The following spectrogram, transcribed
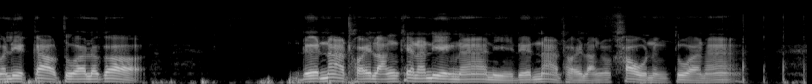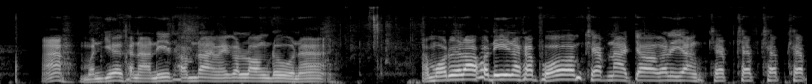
มาเรียกเก้าตัวแล้วก็ เดินหน้าถอยหลังแค่นั้นเองนะ นี่เดินหน้าถอยหลังก็เข้าหนึ่งตัวนะอะมันเยอะขนาดนี้ทำได้ไหมก็ลองดูนะหมดเวลาพอดีนะครับผม แคปหน้าจอกันหรือยัง แคปแคปแคปแคป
